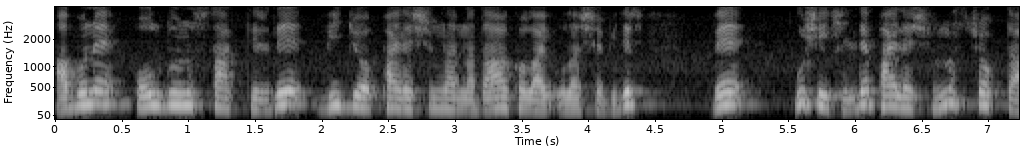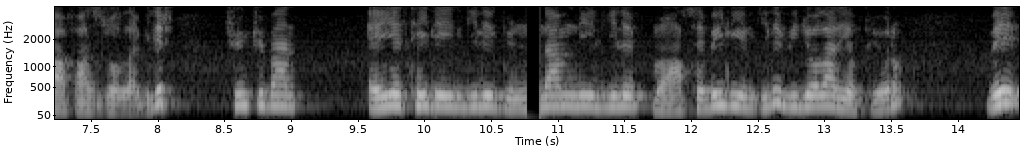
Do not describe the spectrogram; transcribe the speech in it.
Abone olduğunuz takdirde video paylaşımlarına daha kolay ulaşabilir ve bu şekilde paylaşımımız çok daha fazla olabilir. Çünkü ben EYT ile ilgili, gündemle ilgili, muhasebe ile ilgili videolar yapıyorum. Ve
